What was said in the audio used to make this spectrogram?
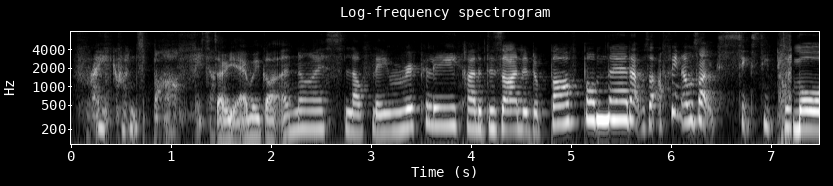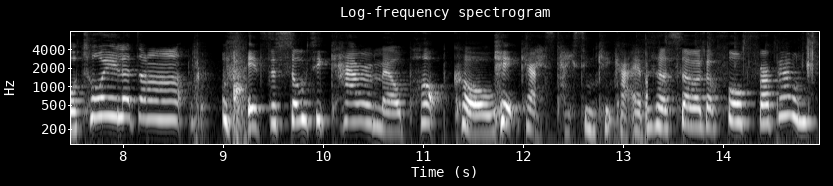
fragrance bath fitter. So yeah, we got a nice, lovely, ripply kind of design of bath bomb there. That was, I think that was like 60p. More toilet dark. it's the salted caramel popcorn Kit Kat. Best tasting Kit Kat ever. So I got four for a pound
